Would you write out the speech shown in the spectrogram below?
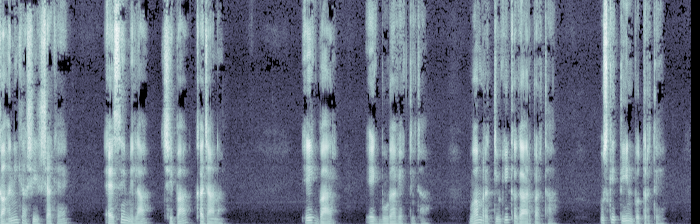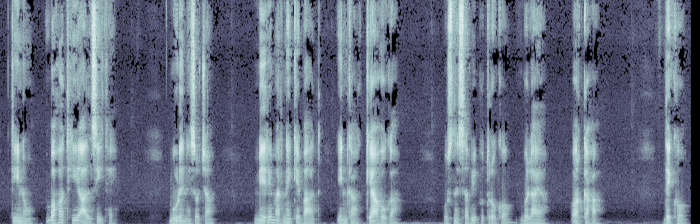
कहानी का शीर्षक है, ऐसे मिला छिपा खजाना। एक बार एक बूढ़ा व्यक्ति था। वह मृत्यु की कगार पर था। उसके तीन पुत्र थे। तीनों बहुत ही आलसी थे। बूढ़े ने सोचा, मेरे मरने के बाद इनका क्या होगा? उसने सभी पुत्रों को बुलाया और कहा, देखो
